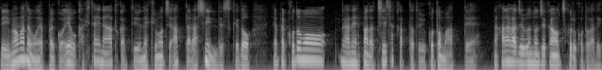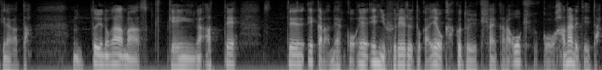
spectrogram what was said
で今までもやっぱりこう絵を描きたいなとかっていう、ね、気持ちあったらしいんですけどやっぱり子供がねまだ小さかったということもあってなかなか自分の時間を作ることができなかった、うん、というのがまあ原因があってで絵からねこう絵に触れるとか絵を描くという機会から大きくこう離れていた。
